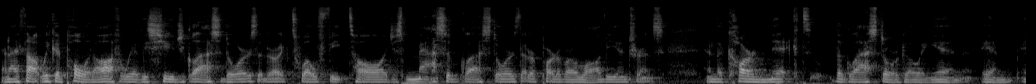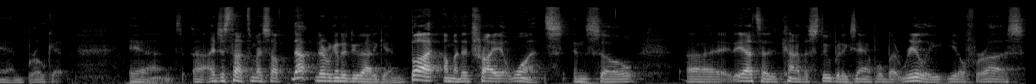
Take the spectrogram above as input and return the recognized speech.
and I thought we could pull it off. We have these huge glass doors that are like 12 feet tall, just massive glass doors that are part of our lobby entrance. And the car nicked the glass door going in and and broke it. And uh, I just thought to myself, no, never going to do that again. But I'm going to try it once. And so uh, that's a kind of a stupid example, but really, you know, for us,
